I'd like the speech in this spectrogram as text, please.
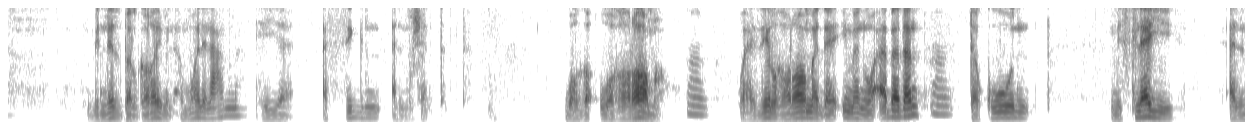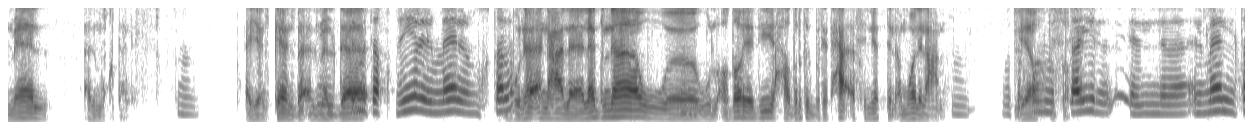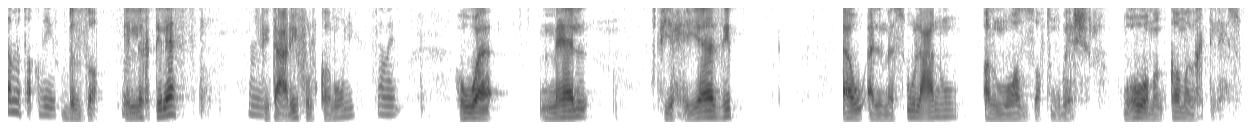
بالنسبة لجرائم الأموال العامة هي السجن المشدد وغ- وغرامة مم. وهذه الغرامة دائما وأبدا مم. تكون مثلي المال المختلس. أيا كان بقى المال ده تقدير المال المختلف بناء على لجنة و- والقضايا دي حضرتك بتتحقق في نيابة الأموال العامة مم. ليها وتكون اختصاص. مثلي ال- ال- المال اللي تم تقديره بالظبط الاختلاس مم. في تعريفه القانوني تمام هو مال في حيازة أو المسؤول عنه الموظف مباشر وهو من قام باختلاسه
